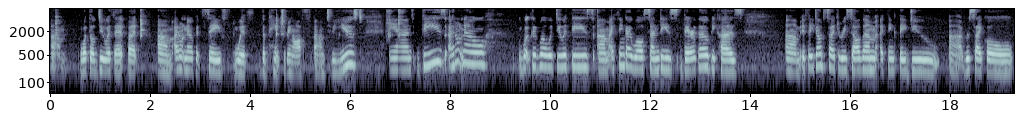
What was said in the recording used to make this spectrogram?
um, what they'll do with it, but um, I don't know if it's safe with the paint chipping off um, to be used. And these, I don't know what Goodwill would do with these. Um, I think I will send these there though because um, if they don't decide to resell them, I think they do uh, recycle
